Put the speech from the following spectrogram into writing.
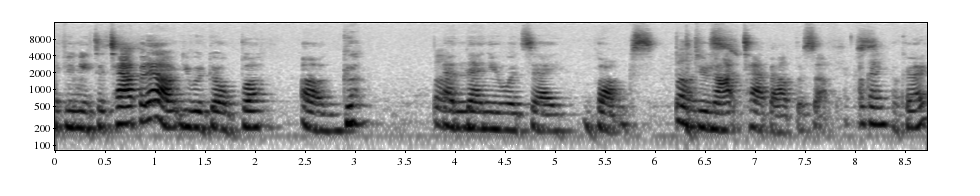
If you need to tap it out, you would go bug, uh, bug. and then you would say bugs. Bugs. Do not tap out the suffix. Okay. Okay.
